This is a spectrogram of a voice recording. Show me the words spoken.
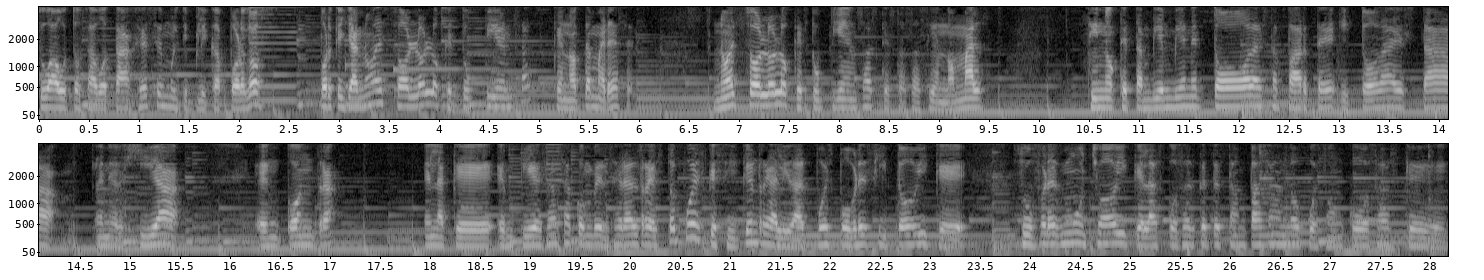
tu autosabotaje se multiplica por dos, porque ya no es solo lo que tú piensas que no te mereces, no es solo lo que tú piensas que estás haciendo mal, sino que también viene toda esta parte y toda esta energía en contra en la que empiezas a convencer al resto pues que sí que en realidad pues pobrecito y que sufres mucho y que las cosas que te están pasando pues son cosas que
